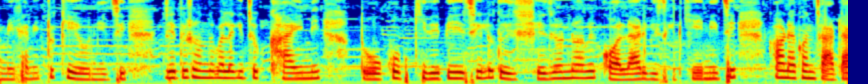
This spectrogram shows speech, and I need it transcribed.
আমি এখানে একটু খেয়েও নিয়েছি। যেহেতু সন্ধ্যাবেলা কিছু খাইনি, তো খুব খিদে পেয়েছিল, তো সেজন্য আমি কলা আর বিস্কিট খেয়ে নিয়েছি। কারণ এখন চাটা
